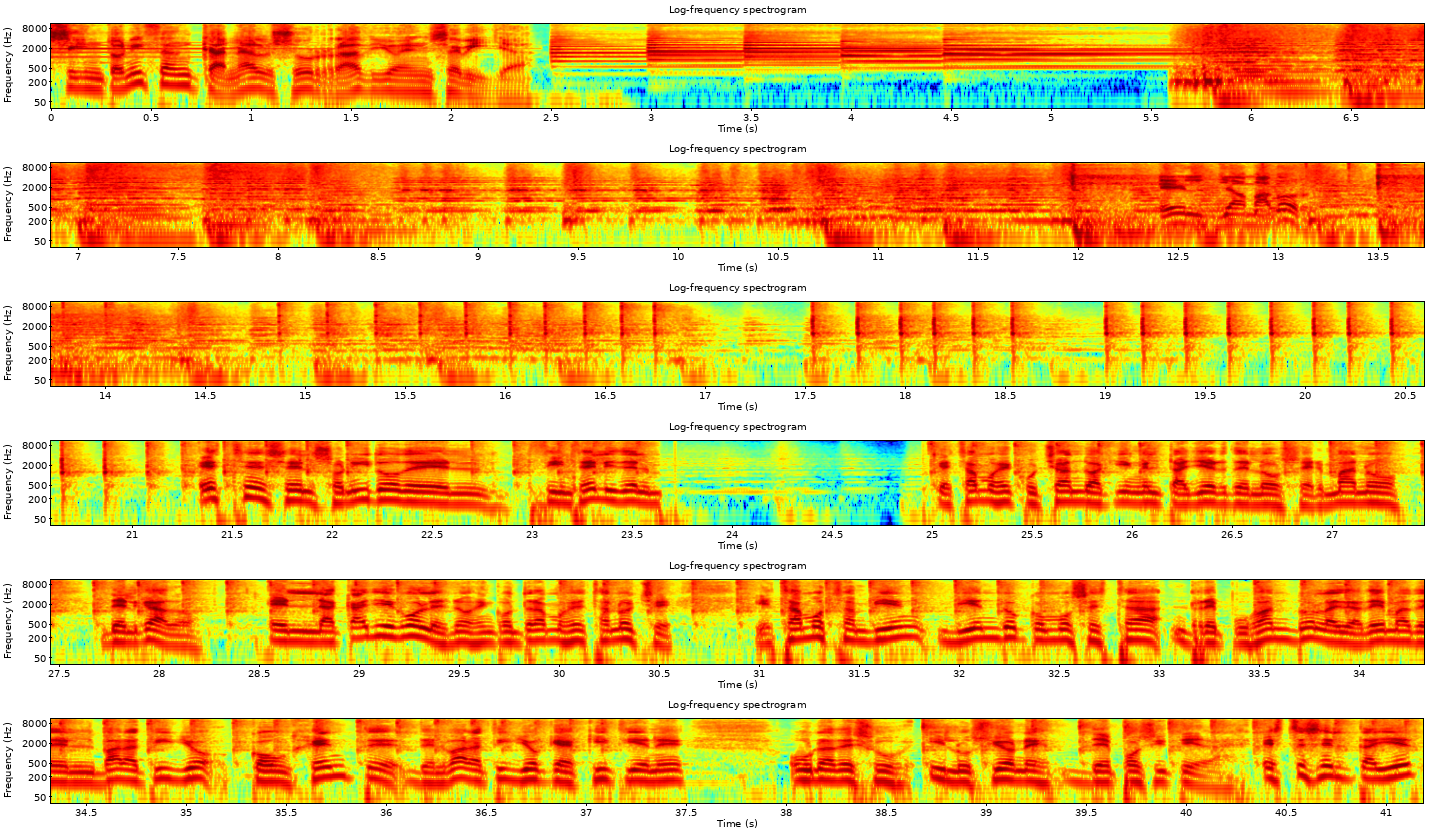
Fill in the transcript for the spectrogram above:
Sintonizan Canal Sur Radio en Sevilla. El llamador. Este es el sonido del cincel y del que estamos escuchando aquí en el taller de los hermanos Delgado. En la calle Goles nos encontramos esta noche y estamos también viendo cómo se está repujando la diadema del baratillo con gente del baratillo que aquí tiene una de sus ilusiones depositadas. Este es el taller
